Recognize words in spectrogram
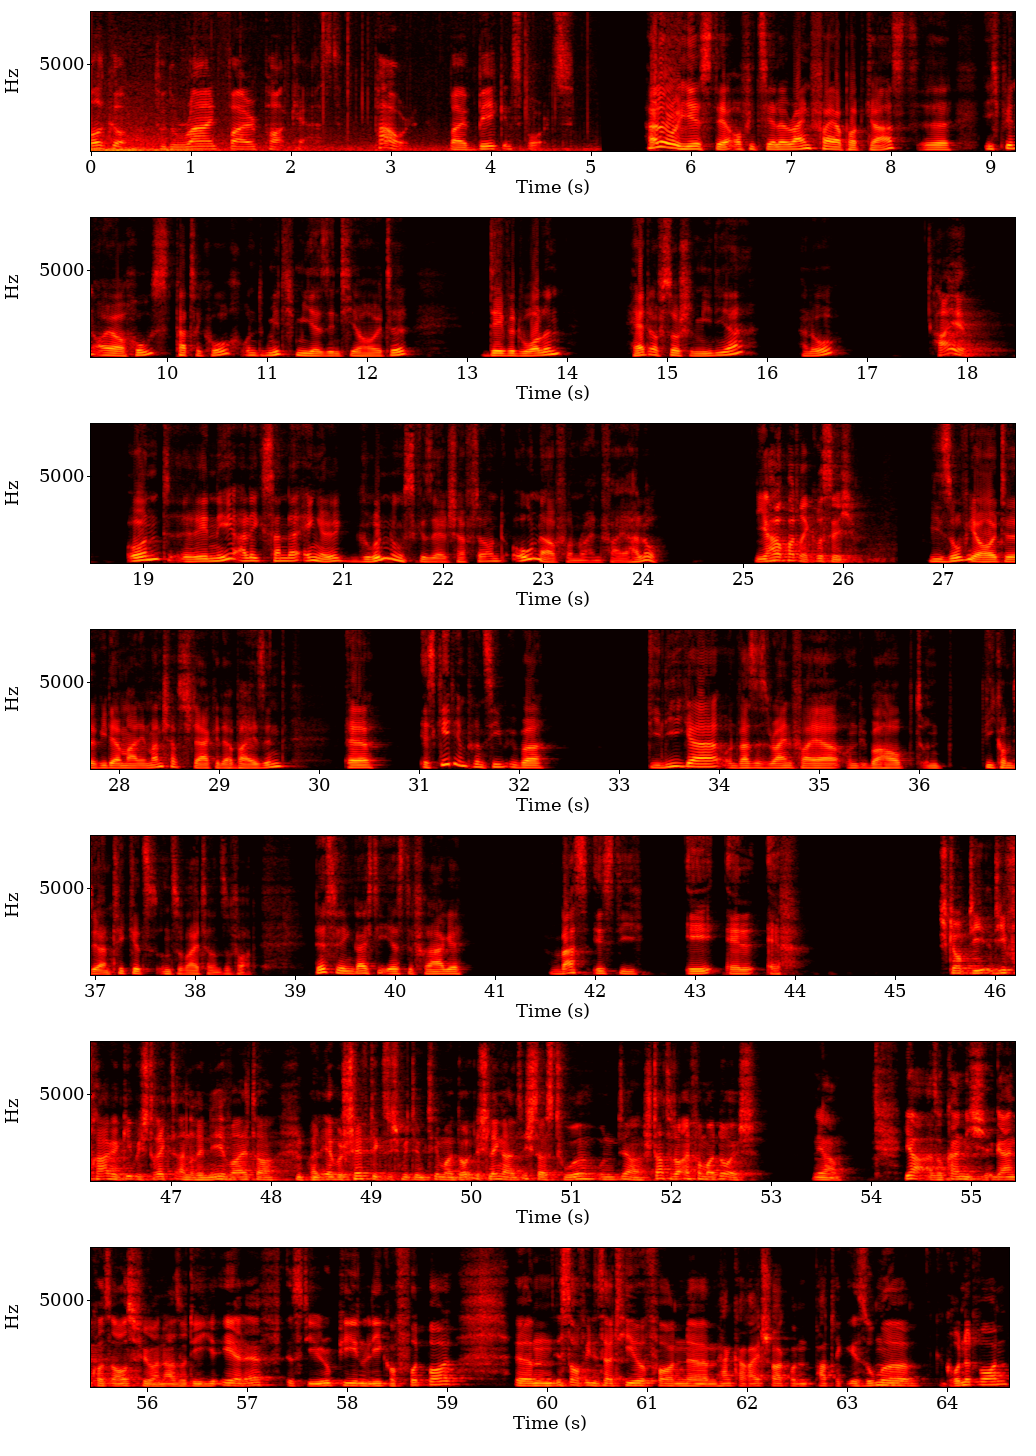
Welcome to the Rhine Fire Podcast, powered by Big in Sports. Hallo, hier ist der offizielle Rheinfire Podcast. Äh, ich bin euer Host Patrick Hoch und mit mir sind hier heute David Wallen, Head of Social Media. Hallo. Hi. Und René Alexander Engel, Gründungsgesellschafter und Owner von Rheinfire. Hallo. Ja, hallo Patrick, grüß dich. Wieso wir heute wieder mal in Mannschaftsstärke dabei sind. Äh, es geht im Prinzip über die Liga und was ist Rheinfire und überhaupt und wie kommt ihr an Tickets und so weiter und so fort. Deswegen gleich die erste Frage. Was ist die ELF? Ich glaube, die, die Frage gebe ich direkt an René weiter, weil er beschäftigt sich mit dem Thema deutlich länger, als ich das tue. Und ja, starte doch einfach mal durch. Ja. Ja, also kann ich gern kurz ausführen. Also die ELF ist die European League of Football ähm, ist auf Initiative von ähm, Herrn Kareitschak und Patrick Esume gegründet worden.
